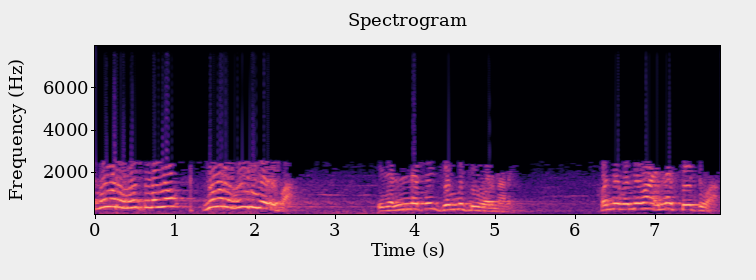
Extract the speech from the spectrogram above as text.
நூறு வீட்டுலையும் நூறு வீடியோ எடுப்பான். இது எல்லாத்தையும் ஜெம்மு செய்வார் நாளை. கொஞ்சம் கொஞ்சமா எல்லாம் சேர்த்துவான்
